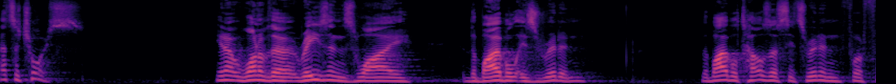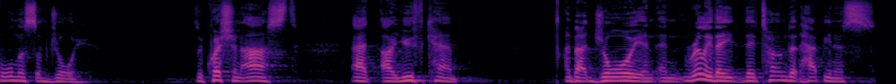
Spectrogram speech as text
That's a choice. You know, one of the reasons why the Bible is written, the Bible tells us it's written for fullness of joy. There's a question asked at our youth camp about joy, and, and really they, they termed it happiness.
